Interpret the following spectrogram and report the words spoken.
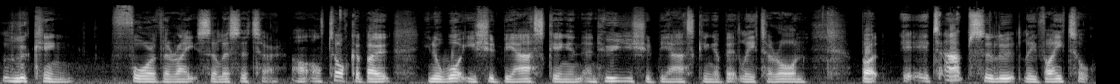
looking for the right solicitor. I'll, I'll, talk about you know what you should be asking and, and who you should be asking a bit later on, but it's absolutely vital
